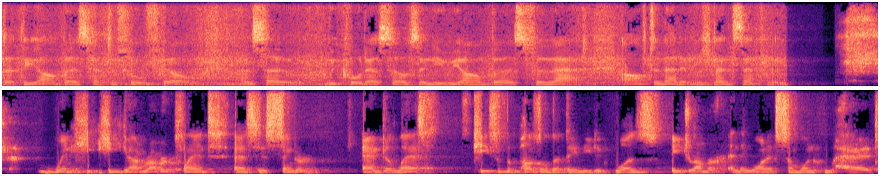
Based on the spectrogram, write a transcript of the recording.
that the Yardbirds had to fulfill. And so we called ourselves the New Yardbirds for that. After that, it was Led Zeppelin. When he, he got Robert Plant as his singer, and the last piece of the puzzle that they needed was a drummer, and they wanted someone who had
